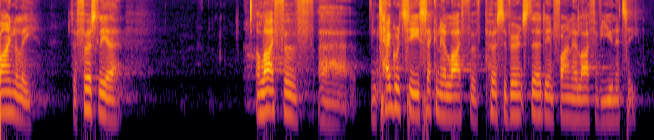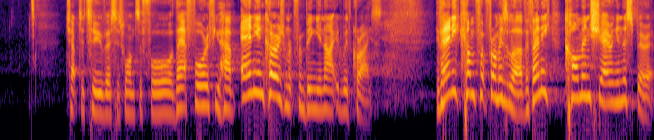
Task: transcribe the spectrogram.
Finally, so firstly, a, a life of uh, integrity, secondly, a life of perseverance, thirdly, and finally, a life of unity. Chapter 2, verses 1 to 4. Therefore, if you have any encouragement from being united with Christ, if any comfort from his love, if any common sharing in the Spirit,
